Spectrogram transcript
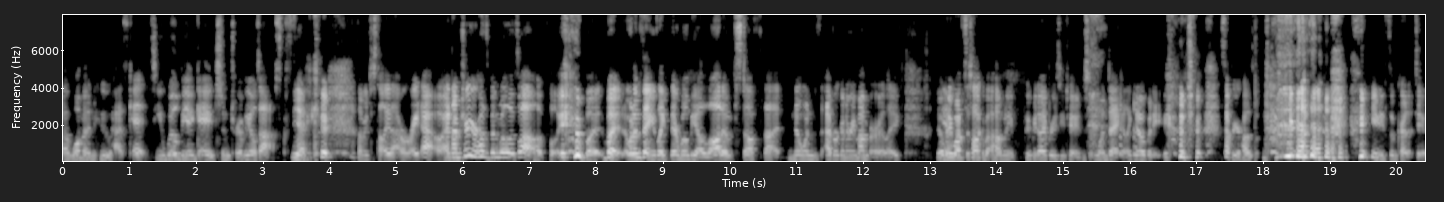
a woman who has kids, you will be engaged in trivial tasks. Yeah. Like, let me just tell you that right now, and I'm sure your husband will as well, hopefully. but but what I'm saying is like there will be a lot of stuff that no one's ever going to remember. Like Nobody yeah. wants to talk about how many poopy diapers you changed in one day. Like nobody, except for your husband. he needs some credit too.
